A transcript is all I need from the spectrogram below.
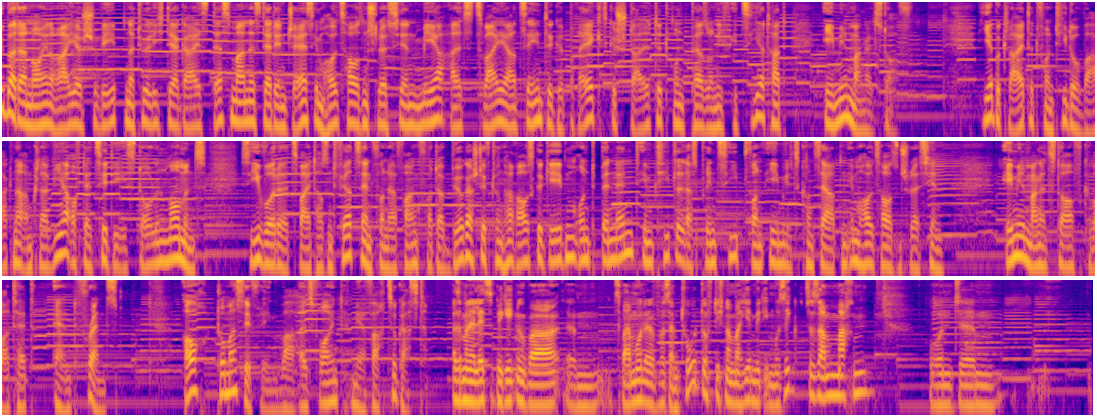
Über der neuen Reihe schwebt natürlich der Geist des Mannes, der den Jazz im Holzhausen-Schlösschen mehr als zwei Jahrzehnte geprägt, gestaltet und personifiziert hat, Emil Mangelsdorf. Hier begleitet von Tito Wagner am Klavier auf der CD Stolen Moments. Sie wurde 2014 von der Frankfurter Bürgerstiftung herausgegeben und benennt im Titel das Prinzip von Emils Konzerten im Holzhausen-Schlösschen. Emil Mangelsdorf Quartett and Friends. Auch Thomas Siffling war als Freund mehrfach zu Gast. Also meine letzte Begegnung war ähm, zwei Monate vor seinem Tod, durfte ich nochmal hier mit ihm Musik zusammen machen. Und ähm,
